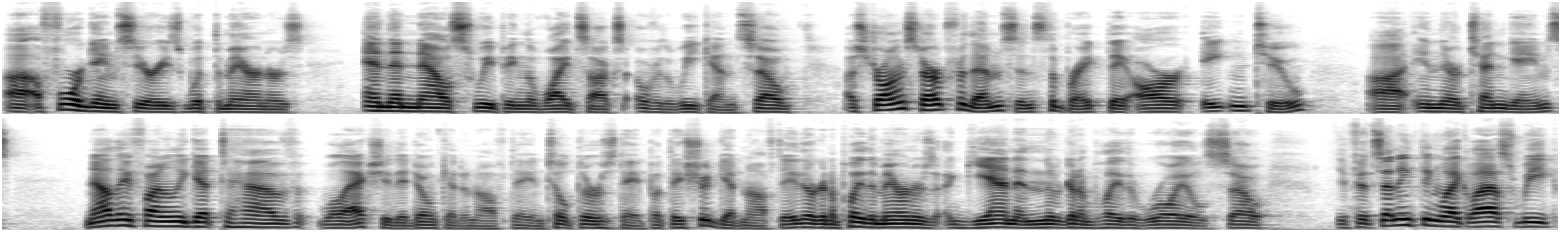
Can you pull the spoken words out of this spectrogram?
uh, a four game series with the Mariners, and then now sweeping the White Sox over the weekend. So a strong start for them since the break. They are eight and two uh, in their ten games. Now they finally get to have, well, actually, they don't get an off day until Thursday, but they should get an off day. They're going to play the Mariners again, and they're going to play the Royals. So if it's anything like last week,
